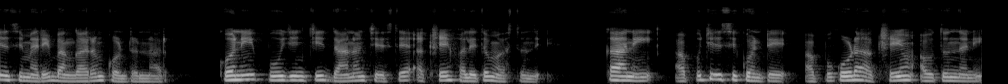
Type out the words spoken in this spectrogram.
చేసి మరీ బంగారం కొంటున్నారు. కొని పూజించి దానం చేస్తే అక్షయ ఫలితం వస్తుంది. కానీ అప్పు చేసి కొంటే అప్పు కూడా అక్షయం అవుతుందని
